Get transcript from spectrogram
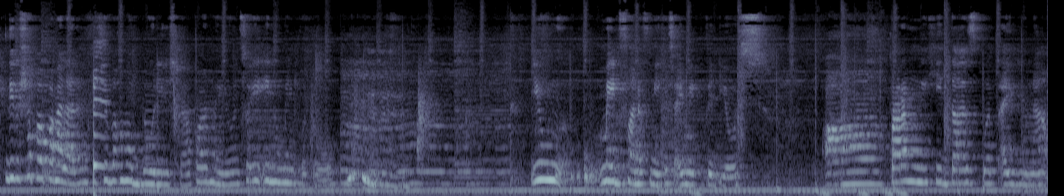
Hindi ko siya papangalanan kasi baka mabully siya. Paano yun? So, iinumin ko to. Yung made fun of me kasi I make videos. Ah. Parang he does what I do now.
